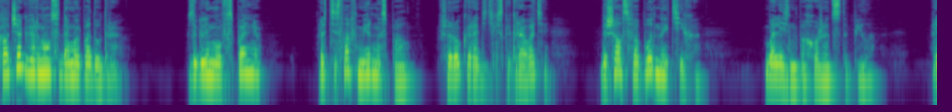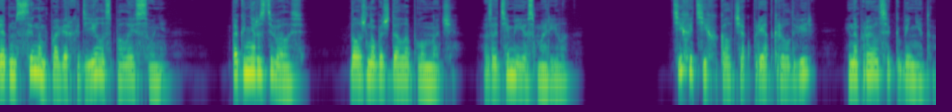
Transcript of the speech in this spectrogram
Колчак вернулся домой под утро. Заглянул в спальню. Ростислав мирно спал в широкой родительской кровати, дышал свободно и тихо. Болезнь, похоже, отступила. Рядом с сыном поверх одеяла спала и Соня. Так и не раздевалась. Должно быть, ждала полночи, а затем ее сморила. Тихо-тихо Колчак приоткрыл дверь и направился к кабинету.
